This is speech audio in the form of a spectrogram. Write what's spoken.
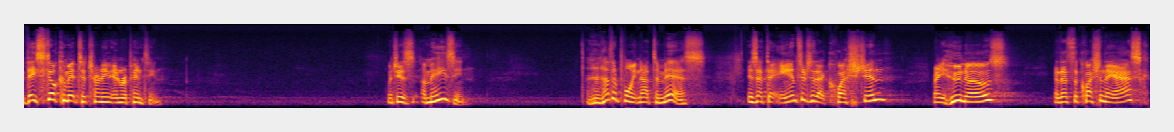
they still commit to turning and repenting, which is amazing. And another point not to miss is that the answer to that question, right, who knows? And that's the question they ask.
